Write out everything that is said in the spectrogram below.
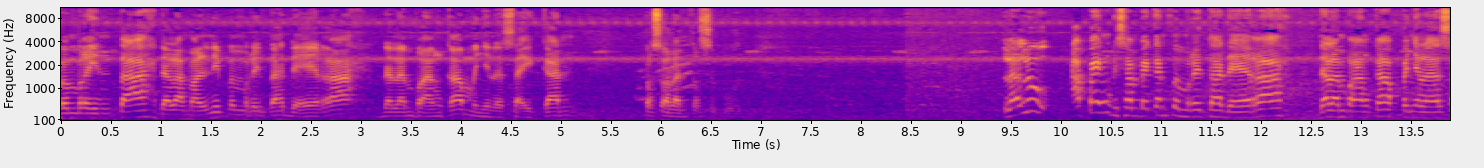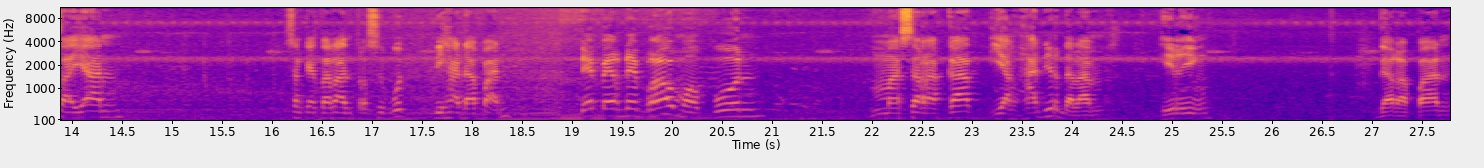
pemerintah dalam hal ini pemerintah daerah dalam rangka menyelesaikan persoalan tersebut. Lalu apa yang disampaikan pemerintah daerah dalam rangka penyelesaian sengketa lahan tersebut di hadapan DPRD Brau maupun masyarakat yang hadir dalam hearing garapan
